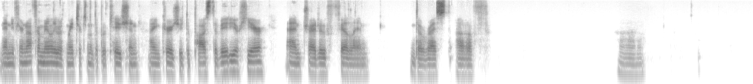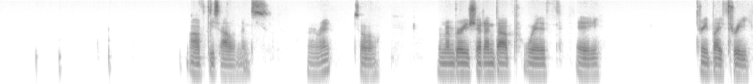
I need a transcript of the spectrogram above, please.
And if you're not familiar with matrix multiplication, I encourage you to pause the video here and try to fill in the rest of uh, of these elements. All right, so remember you should end up with a three by three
